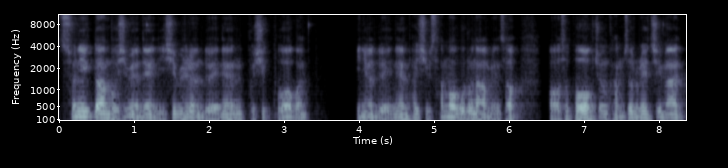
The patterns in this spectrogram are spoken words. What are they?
순이익 또한 보시면은 21년도에는 99억 원, 2년도에는 83억으로 나오면서 어, 소폭 좀 감소를 했지만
